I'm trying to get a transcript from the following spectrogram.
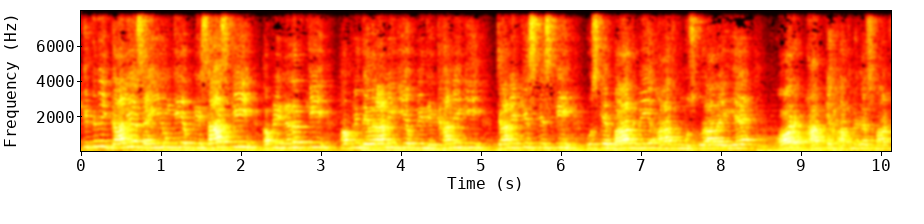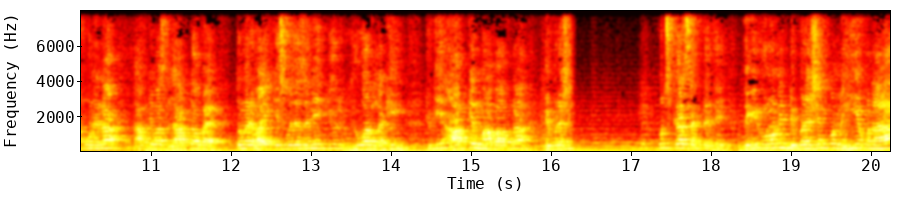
कितनी गालियाँ सही होंगी, अपनी सास की, अपनी ननद की, अपनी देवरानी की, अपनी जेठानी की, जाने किस किस की, उसके बाद भी आज वो मुस्कुरा रही है। और आपके हाथ में अगर स्मार्टफ़ोन है ना, आपके पास लैपटॉप है तो मेरे भाई, इस वजह से नहीं यू आर लकी क्योंकि आपके माँ बाप ना डिप्रेशन कुछ कर सकते थे। लेकिन उन्होंने डिप्रेशन को नहीं अपनाया,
